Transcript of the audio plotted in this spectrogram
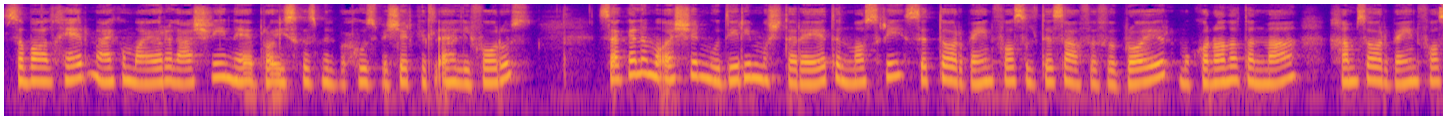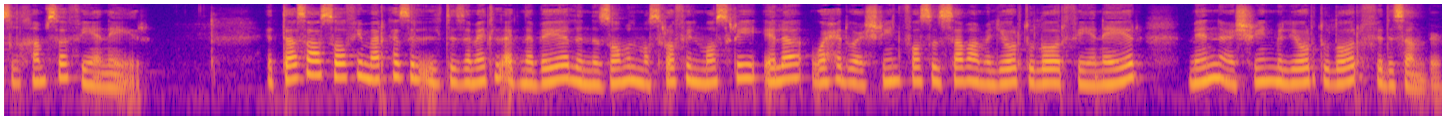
صباح الخير معاكم معيار العشري نائب رئيس قسم البحوث بشركة الأهلي فورس. سجل مؤشر مديري المشتريات المصري 46.9 في فبراير مقارنة مع 45.5 في يناير. اتسع صافي مركز الالتزامات الأجنبية للنظام المصرفي المصري إلى 21.7 مليار دولار في يناير من 20 مليار دولار في ديسمبر.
